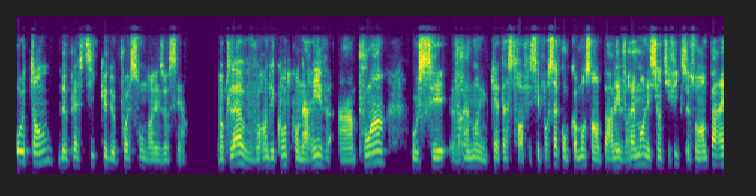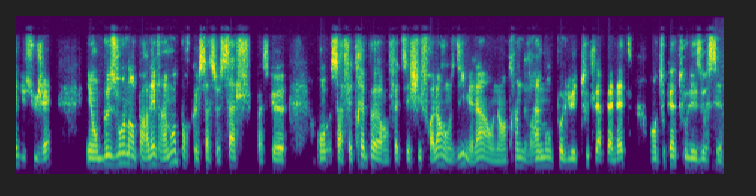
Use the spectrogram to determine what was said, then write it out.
autant de plastique que de poissons dans les océans. Donc là, vous vous rendez compte qu'on arrive à un point où c'est vraiment une catastrophe. Et c'est pour ça qu'on commence à en parler vraiment. Les scientifiques se sont emparés du sujet et ont besoin d'en parler vraiment pour que ça se sache. Parce que on- ça fait très peur, en fait, ces chiffres-là. On se dit, mais là, on est en train de vraiment polluer toute la planète, en tout cas tous les océans.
